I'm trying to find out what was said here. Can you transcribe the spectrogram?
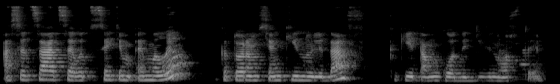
ассоциация вот с этим MLM, которым всем кинули, да, в какие там годы 90-е,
